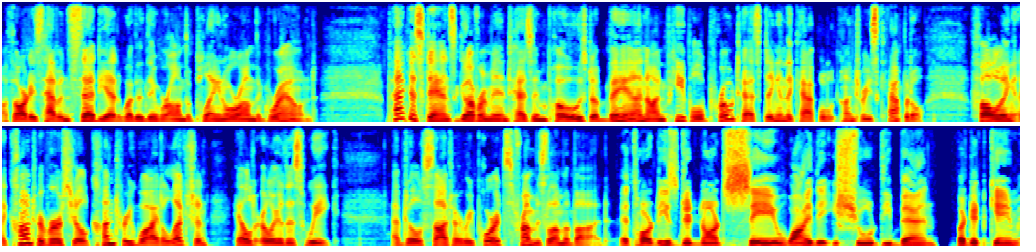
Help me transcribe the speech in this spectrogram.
Authorities haven't said yet whether they were on the plane or on the ground. Pakistan's government has imposed a ban on people protesting in the capital, country's capital following a controversial countrywide election held earlier this week. Abdul Sattar reports from Islamabad. Authorities did not say why they issued the ban, but it came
